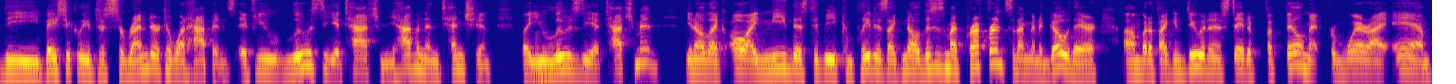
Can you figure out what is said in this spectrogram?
the basically to surrender to what happens if you lose the attachment. You have an intention, but you mm-hmm. lose the attachment you know, like, oh, I need this to be complete. Is like, no, this is my preference and I'm going to go there. Um, but if I can do it in a state of fulfillment from where I am,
